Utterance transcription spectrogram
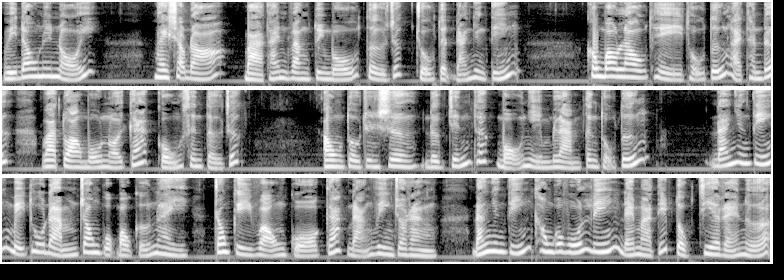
vì đâu nên nổi. Ngay sau đó, bà Thanh Văn tuyên bố từ chức chủ tịch đảng dân Tiến – không bao lâu thì Thủ tướng Lại Thanh Đức và toàn bộ nội các cũng xin từ chức. Ông Tô Trinh Sương được chính thức bổ nhiệm làm tân thủ tướng. Đảng Nhân Tiến bị thu đậm trong cuộc bầu cử này, trong kỳ vọng của các đảng viên cho rằng đảng Nhân Tiến không có vốn liếng để mà tiếp tục chia rẽ nữa.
